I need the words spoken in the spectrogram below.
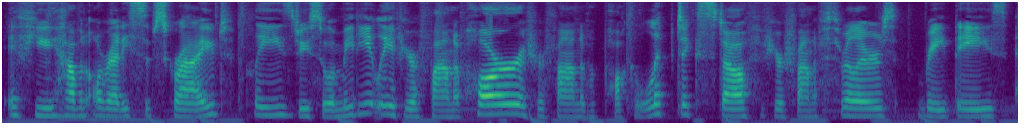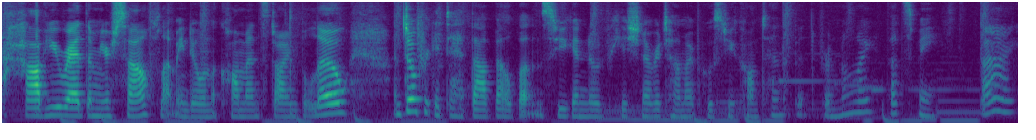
If you haven't already subscribed, please do so immediately. If you're a fan of horror, if you're a fan of apocalyptic stuff, if you're a fan of thrillers, read these. Have you read them yourself? Let me know in the comments down below. And don't forget to hit that bell button so you get a notification every time I post new content. But for now, that's me. Bye.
